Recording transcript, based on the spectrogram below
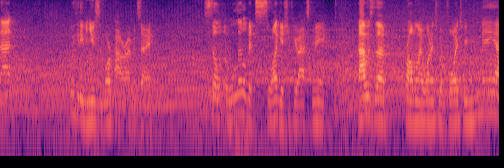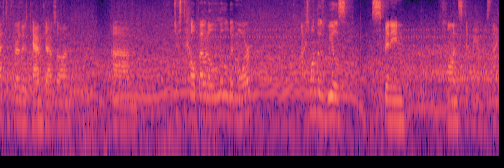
That we could even use some more power, I would say. Still a little bit sluggish, if you ask me. That was the problem I wanted to avoid, so we may have to throw those camshafts on um, just to help out a little bit more. I just want those wheels spinning constantly on this thing.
